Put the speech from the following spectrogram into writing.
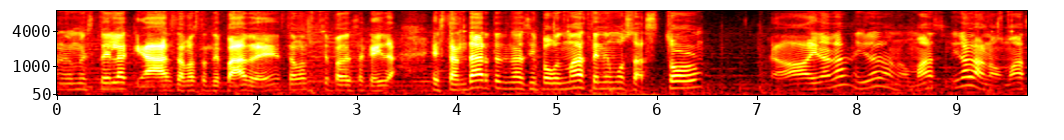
una estela que ah, está bastante padre, ¿eh? está bastante padre esa caída. Estandarte, tenemos 100 pavos más, tenemos a Storm. Ah, mírala, mírala nomás, mírala nomás.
